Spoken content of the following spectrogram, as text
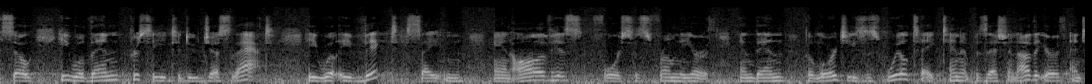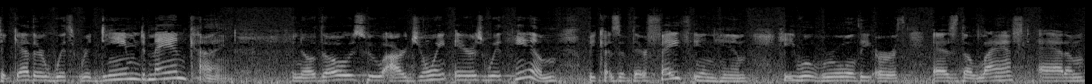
so he will then proceed to do just that. He will evict Satan and all of his forces from the earth. And then the Lord Jesus will take tenant possession of the earth and together with redeemed mankind. You know, those who are joint heirs with him because of their faith in him, he will rule the earth as the last Adam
